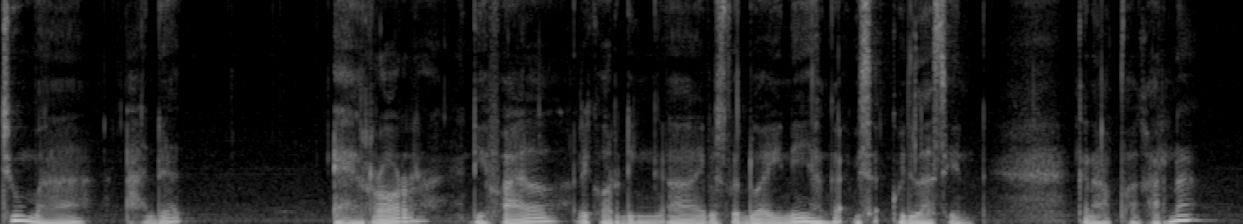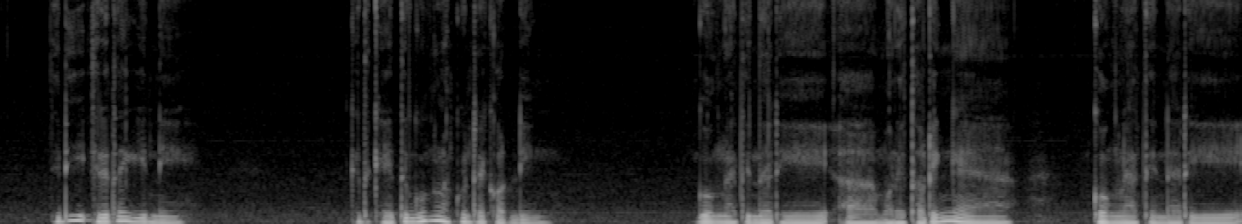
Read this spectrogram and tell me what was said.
Cuma ada error di file recording uh, episode kedua ini yang gak bisa gue jelasin. Kenapa? Karena jadi ceritanya gini. Ketika itu gue ngelakuin recording gue ngeliatin dari uh, monitoringnya gue ngeliatin dari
